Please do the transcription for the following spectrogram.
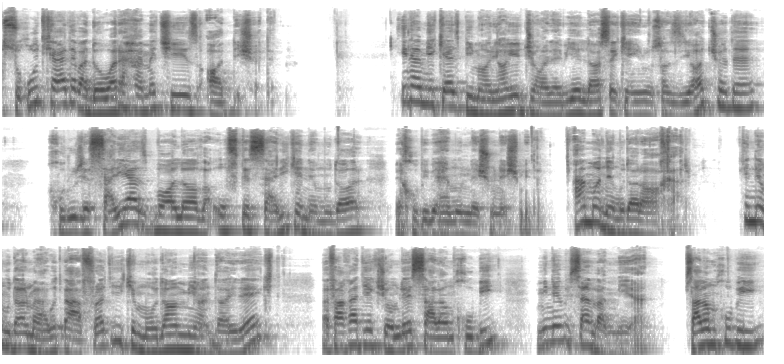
سقوط کرده و دوباره همه چیز عادی شده. این هم یکی از بیماری های جانبی لاسه که این روزها زیاد شده. خروج سریع از بالا و افت سریع که نمودار به خوبی به همون نشونش میده. اما نمودار آخر. این نمودار مربوط به افرادی که مدام میان دایرکت و فقط یک جمله سلام خوبی می نویسن و میرن. سلام خوبی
